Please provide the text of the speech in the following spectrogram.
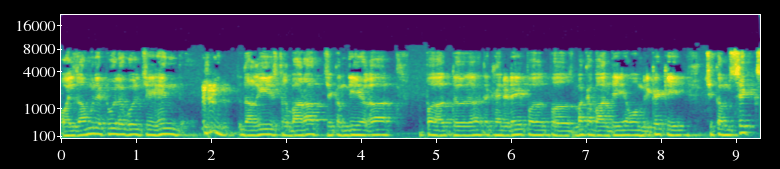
او الزامونه ټول ګول چې هند دغه استخبارات چې کوم دی هغه په د کاناډا په ځمکه باندې او امریکا کې چې کوم سکس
